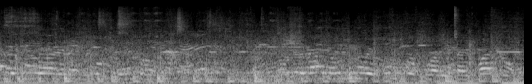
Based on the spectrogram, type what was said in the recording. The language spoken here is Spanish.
la de 1944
